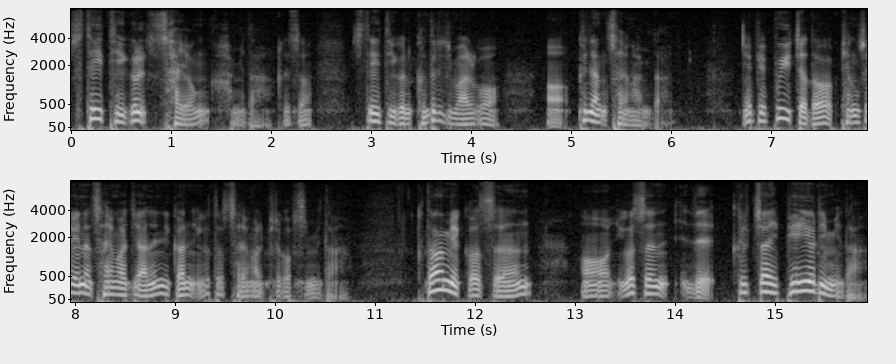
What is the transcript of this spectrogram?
스테이틱을 사용합니다. 그래서 스테이틱은 건드리지 말고 어, 그냥 사용합니다. 옆에 V자도 평소에는 사용하지 않으니까 이것도 사용할 필요가 없습니다. 그 다음에 것은 어, 이것은 이제 글자의 배열입니다.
